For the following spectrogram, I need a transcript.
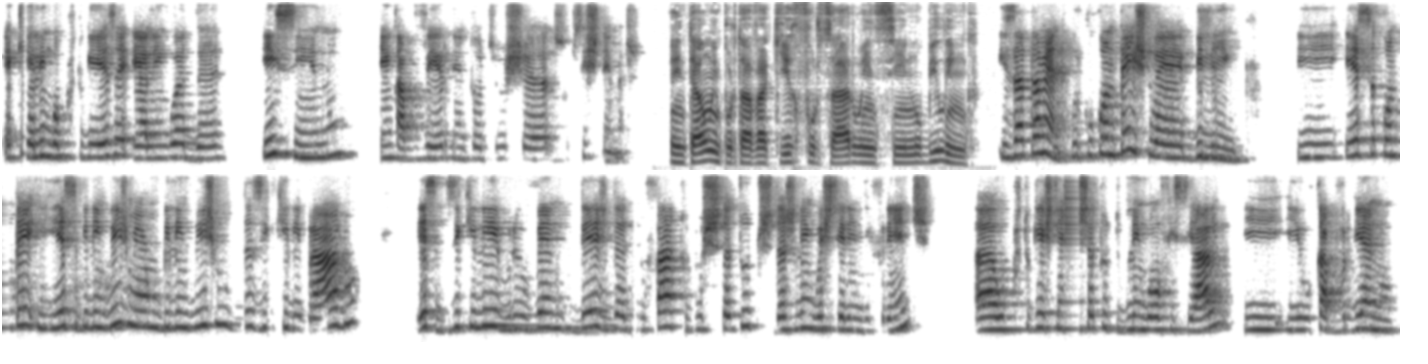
é que a língua portuguesa é a língua de ensino em Cabo Verde, em todos os uh, subsistemas. Então, importava aqui reforçar o ensino bilingue. Exatamente, porque o contexto é bilingue. E esse, e esse bilinguismo é um bilinguismo desequilibrado. Esse desequilíbrio vem desde o fato dos estatutos das línguas serem diferentes. Uh, o português tem estatuto de língua oficial e, e o cabo-verdiano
